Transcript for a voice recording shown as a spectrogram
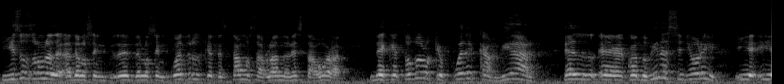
Y esos son de los, de, los, encuentros que te estamos hablando en esta hora, de que todo lo que puede cambiar, el, eh, cuando viene el Señor y, y, y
